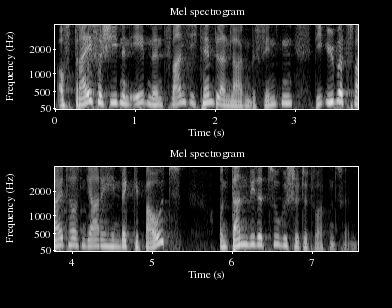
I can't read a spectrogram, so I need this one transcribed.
auf drei verschiedenen Ebenen 20 Tempelanlagen befinden, die über 2000 Jahre hinweg gebaut und dann wieder zugeschüttet worden sind.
